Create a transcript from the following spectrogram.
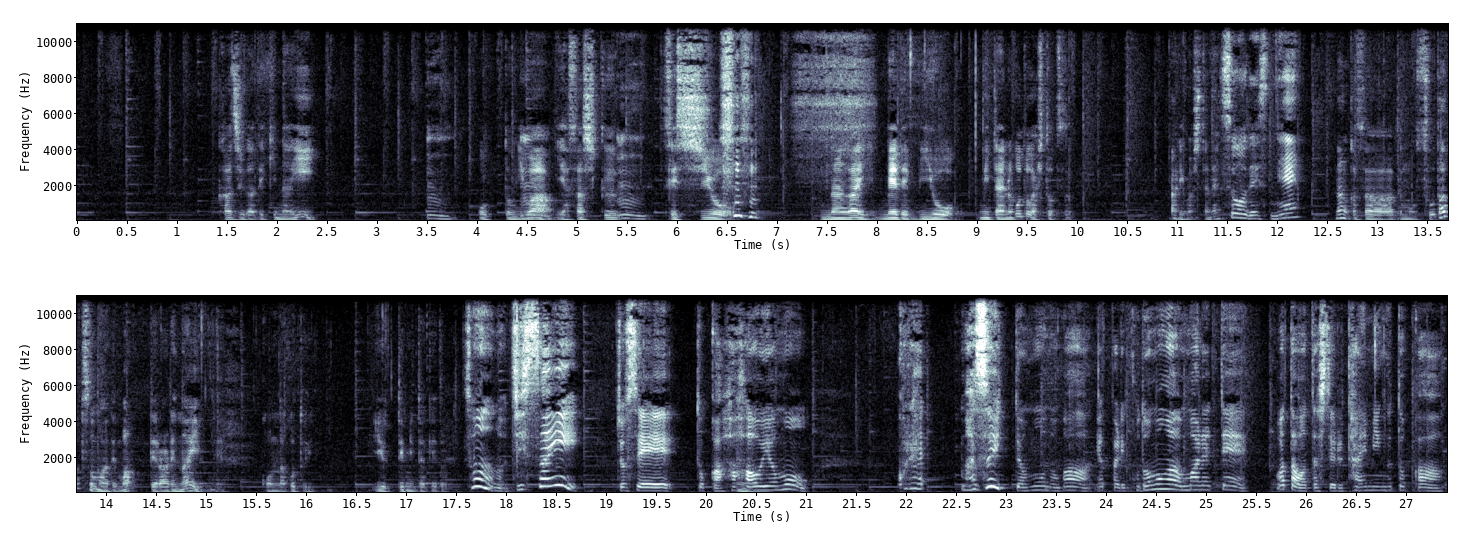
家事ができないうん。夫には優しくうん。接しよう、長い目で見ようみたいなことが一つありましたね。そうですね。なんかさでも育つまで待ってられないよね。こんなこと言言ってみたけど。そうなの。実際女性とか母親も、これまずいって思うのがやっぱり子供が生まれてわたわたしてるタイミングとか、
